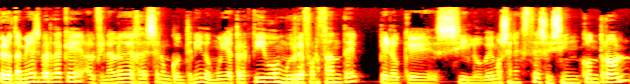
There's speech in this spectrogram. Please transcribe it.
pero también es verdad que al final no deja de ser un contenido muy atractivo, muy reforzante, pero que si lo vemos en exceso y sin control,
